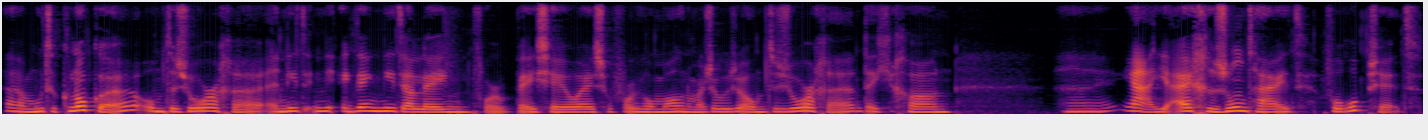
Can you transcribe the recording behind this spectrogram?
eh, moeten knokken om te zorgen. En niet, niet- ik denk niet alleen voor PCOS of voor hormonen, maar sowieso om te zorgen dat je gewoon ja, je eigen gezondheid voorop zet.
